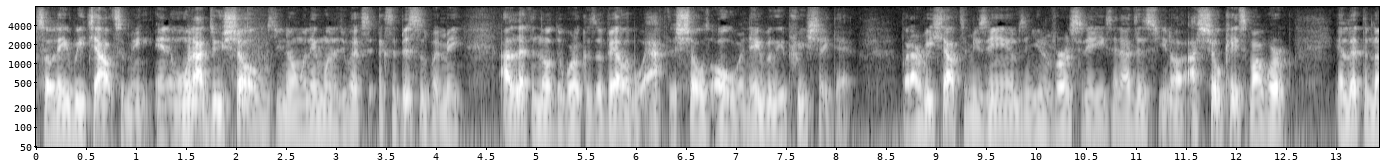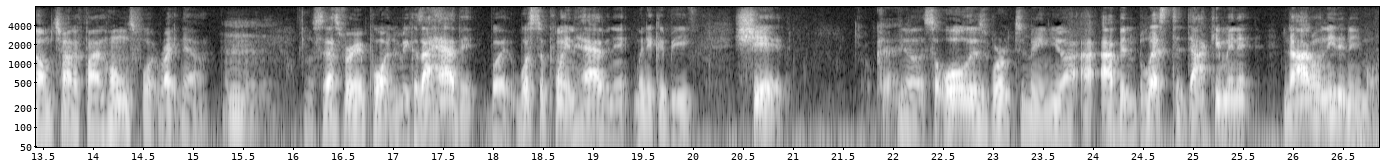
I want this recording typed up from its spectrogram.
So they reach out to me, and when I do shows, you know, when they want to do ex exhibitions with me, I let them know the work is available after the show's over, and they really appreciate that. But I reach out to museums and universities, and I just, you know, I showcase my work and let them know I'm trying to find homes for it right now. Mm. So that's very important to me because I have it, but what's the point in having it when it could be shared? Okay. You know, so all this work to me, you know, I, I've been blessed to document it. Now I don't need it anymore.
